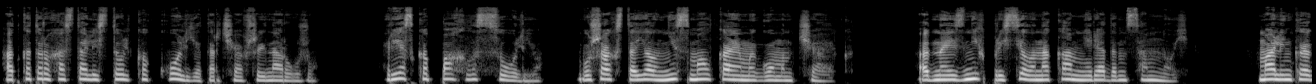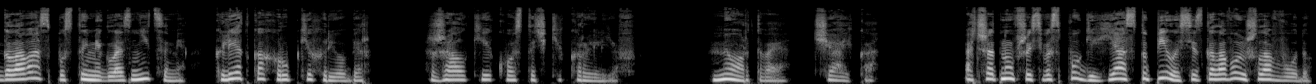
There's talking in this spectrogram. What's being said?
от которых остались только колья, торчавшие наружу. Резко пахло солью. В ушах стоял несмолкаемый гомон чаек. Одна из них присела на камне рядом со мной. Маленькая голова с пустыми глазницами, клетка хрупких ребер, жалкие косточки крыльев. Мертвая чайка. Отшатнувшись в испуге, я оступилась и с головой ушла в воду.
